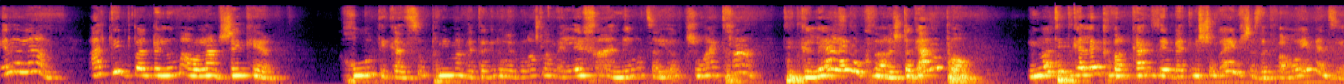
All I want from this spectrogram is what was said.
אין עולם. אל תתבלבלו מהעולם, שקר. קחו, תיכנסו פנימה ותגידו, ריבונו שלום, אליך אני רוצה להיות קשורה איתך. תתגלה עלינו כבר, השתגענו פה. אם לא תתגלה כבר, כאן זה יהיה בית משוגעים, שזה כבר רואים את זה.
